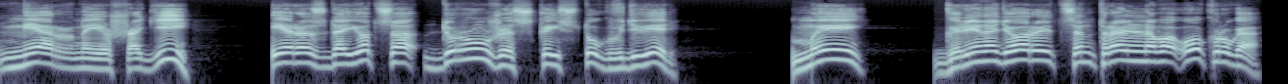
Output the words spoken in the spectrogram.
мерные шаги, и раздается дружеский стук в дверь. Мы, гренадеры Центрального округа,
